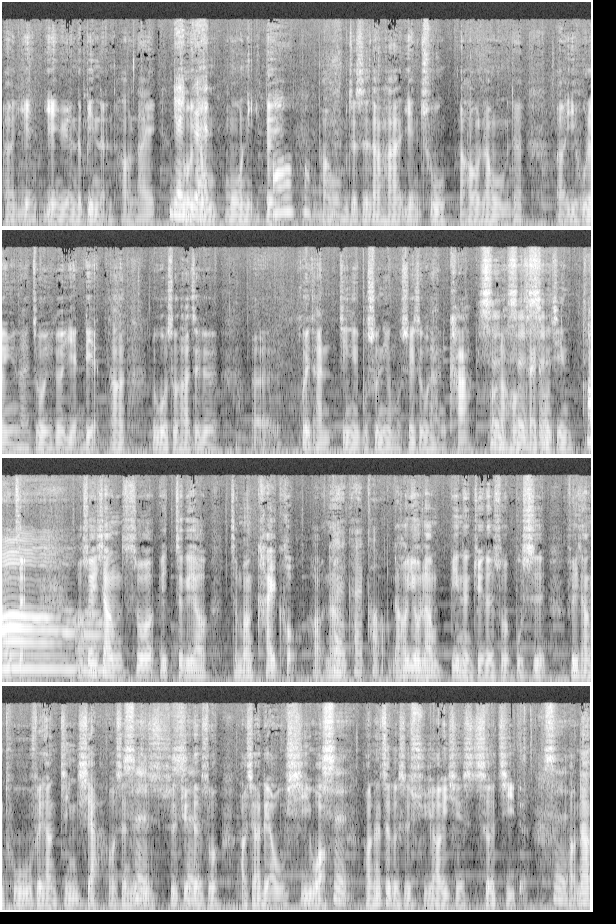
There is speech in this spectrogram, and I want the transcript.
呃演演员的病人哈来做一个模拟，对，好，我们就是让他演出，然后让我们的呃医护人员来做一个演练。然后如果说他这个呃会谈进行不顺利，我们随时会喊卡，然后再重新调整。哦，所以像说，哎，这个要。怎么开口？好，那开口，然后又让病人觉得说不是非常突兀、非常惊吓，或甚至是觉得说好像了无希望。是，好，那这个是需要一些设计的。是，好，那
